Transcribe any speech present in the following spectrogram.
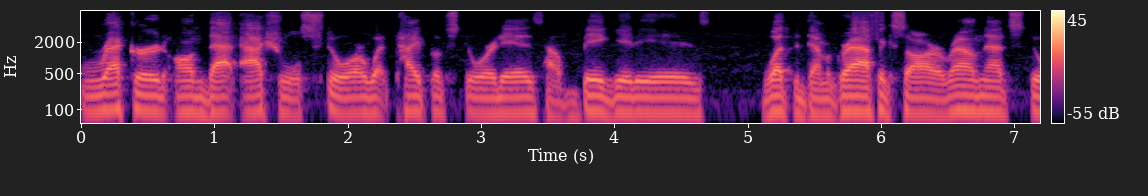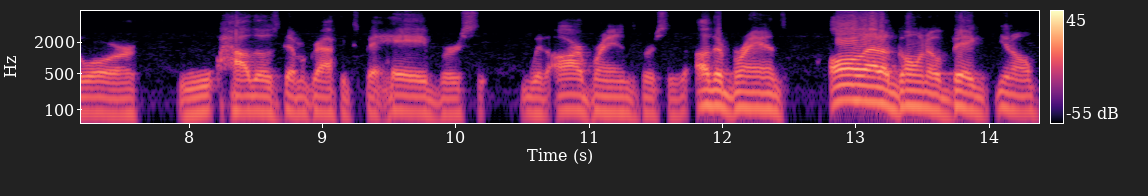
record on that actual store what type of store it is how big it is what the demographics are around that store how those demographics behave versus with our brands versus other brands all that'll go into a big, you know,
